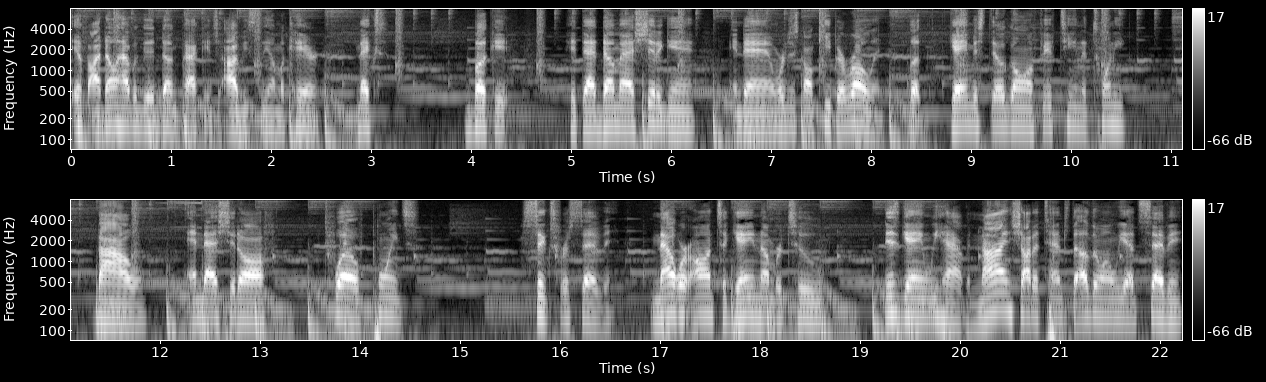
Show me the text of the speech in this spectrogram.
if i don't have a good dunk package obviously i'm a care. Next bucket hit that dumbass shit again and then we're just gonna keep it rolling. Look game is still going 15 to 20 bow, and that shit off. 12 points, 6 for 7. Now we're on to game number two. This game we have nine shot attempts. The other one we had seven.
